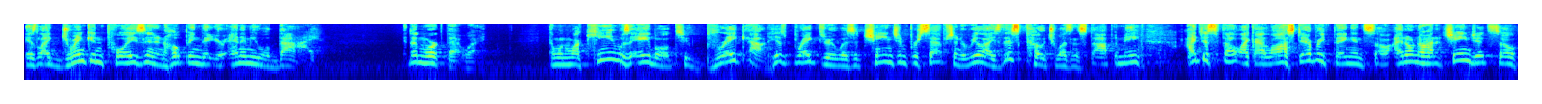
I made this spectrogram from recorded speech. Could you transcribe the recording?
is like drinking poison and hoping that your enemy will die. It doesn't work that way. And when Joaquin was able to break out, his breakthrough was a change in perception to realize this coach wasn't stopping me. I just felt like I lost everything, and so I don't know how to change it. So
